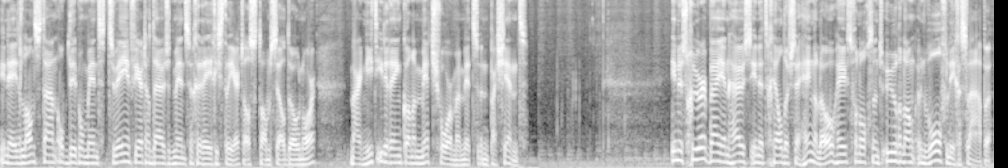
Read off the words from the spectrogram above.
In Nederland staan op dit moment 42.000 mensen geregistreerd als stamceldonor. Maar niet iedereen kan een match vormen met een patiënt. In een schuur bij een huis in het Gelderse Hengelo... heeft vanochtend urenlang een wolf liggen slapen.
